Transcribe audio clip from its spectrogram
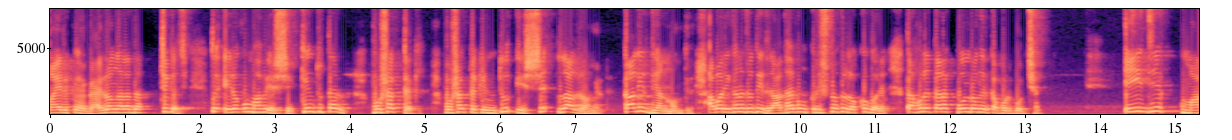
মায়ের গায়ের রং আলাদা, ঠিক আছে? তো এরকম ভাবে এসছে। কিন্তু তার পোশাকটা কি? পোশাকটা কিন্তু এসছে লাল রঙের, কালীর ধ্যান মন্ত্রে। আবার এখানে যদি রাধা এবং কৃষ্ণকে লক্ষ্য করেন, তাহলে তারা কোন রঙের কাপড় পরছেন? এই যে মা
